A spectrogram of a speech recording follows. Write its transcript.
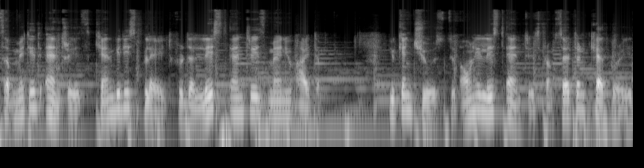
Submitted entries can be displayed through the List Entries menu item. You can choose to only list entries from certain categories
